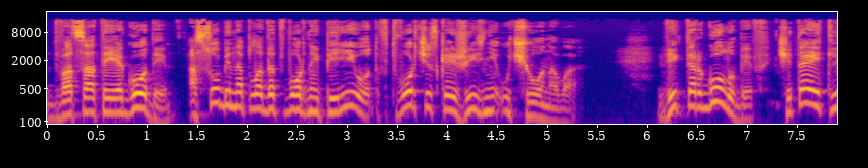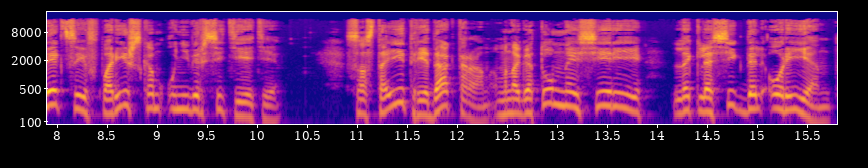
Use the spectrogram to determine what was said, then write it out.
Двадцатые годы – особенно плодотворный период в творческой жизни ученого. Виктор Голубев читает лекции в Парижском университете, состоит редактором многотомной серии «Le Classique de l'Orient»,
